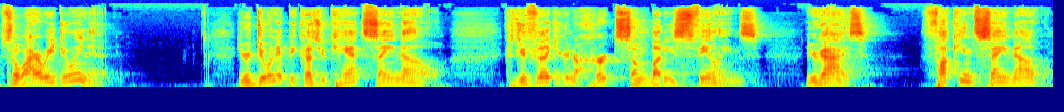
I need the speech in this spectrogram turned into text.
So why are we doing it? You're doing it because you can't say no, because you feel like you're going to hurt somebody's feelings. You guys, fucking say no.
